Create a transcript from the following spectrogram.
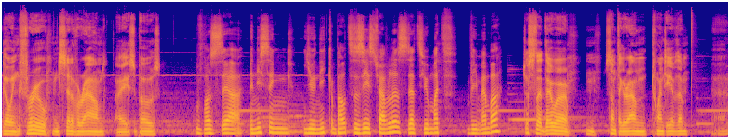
going through instead of around, I suppose. Was there anything unique about these travelers that you might remember? Just that there were hmm, something around 20 of them. Uh,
